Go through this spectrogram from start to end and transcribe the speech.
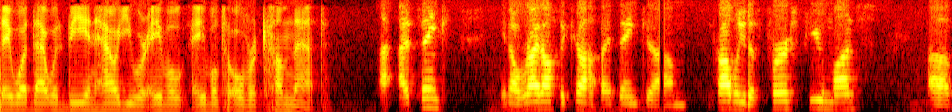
say what that would be and how you were able able to overcome that? I think you know, right off the cuff, I think um, probably the first few months of,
